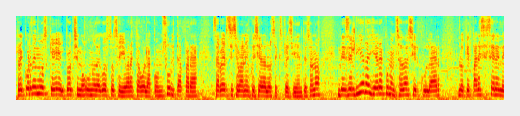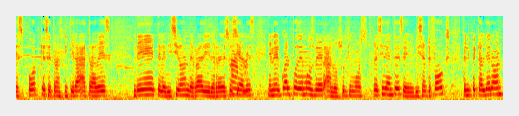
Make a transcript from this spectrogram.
Recordemos que el próximo 1 de agosto se llevará a cabo la consulta para saber si se van a enjuiciar a los expresidentes o no. Desde el día de ayer ha comenzado a circular lo que parece ser el spot que se transmitirá a través de televisión, de radio y de redes sociales, en el cual podemos ver a los últimos presidentes, eh, Vicente Fox, Felipe Calderón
